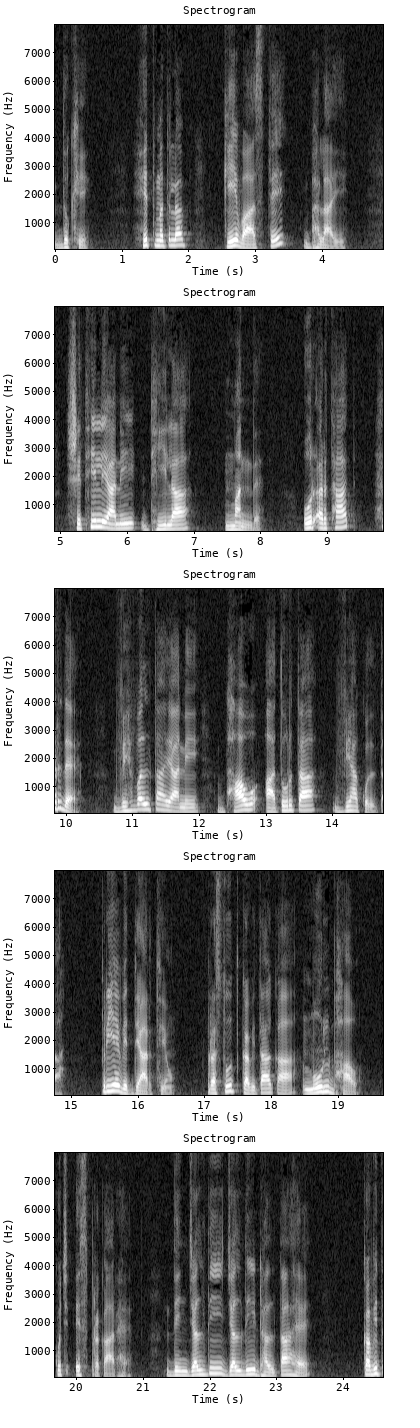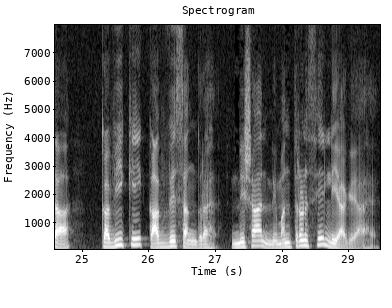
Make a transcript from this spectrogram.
दुखी। हित मतलब के वास्ते भलाई। शिथिल यानी ढीला, मंद। और अर्थात हृदय, विह्वलता यानी भाव आतुरता, व्याकुलता। प्रिय विद्यार्थियों, प्रस्तुत कविता का मूल भाव कुछ इस प्रकार है। दिन जल्दी जल्दी ढलता है। कविता, कवि के काव्य संग्रह, निशा निमंत्रण से लिया गया है।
